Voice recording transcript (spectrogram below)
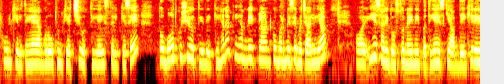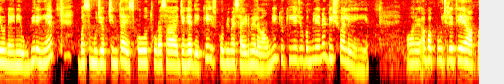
फूल खिलते हैं या ग्रोथ उनकी अच्छी होती है इस तरीके से तो बहुत खुशी होती है देख के, है ना, कि हमने एक प्लांट को मरने से बचा लिया। और ये सारी दोस्तों नई नई पत्तियाँ इसकी आप देख ही रहे हो नई नई उग भी रही हैं। बस मुझे अब चिंता है इसको थोड़ा सा जगह देख के, इसको भी मैं साइड में लगाऊँगी क्योंकि ये जो गमले हैं ना, डिश वाले हैं ये। और अब आप पूछ रहे थे, आप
